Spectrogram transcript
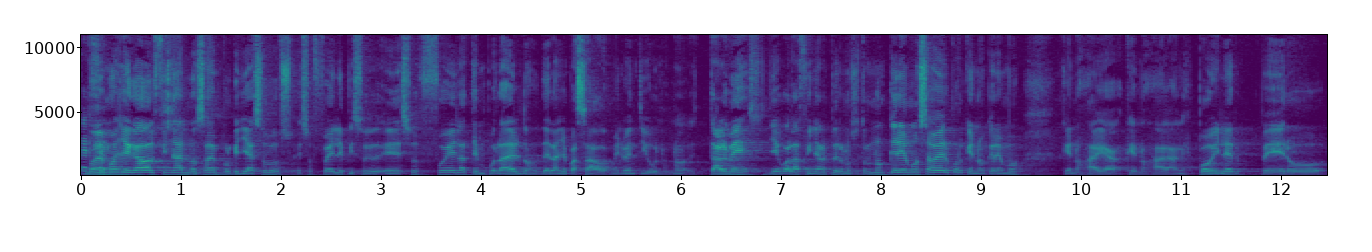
No hemos llegado al final, no saben, porque ya eso, eso fue el episodio, eso fue la temporada del, año pasado, 2021. ¿no? Tal vez llegó a la final, pero nosotros no queremos saber porque no queremos que nos, haga, que nos hagan spoiler, pero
